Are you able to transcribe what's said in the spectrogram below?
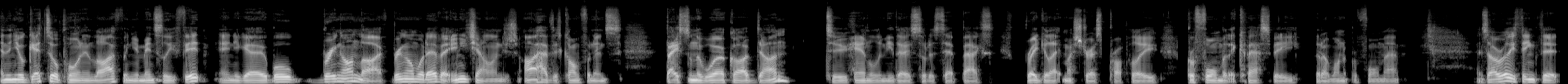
And then you'll get to a point in life when you're mentally fit and you go, well, bring on life, bring on whatever, any challenge. I have this confidence based on the work I've done to handle any of those sort of setbacks, regulate my stress properly, perform at the capacity that I want to perform at. And so I really think that,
